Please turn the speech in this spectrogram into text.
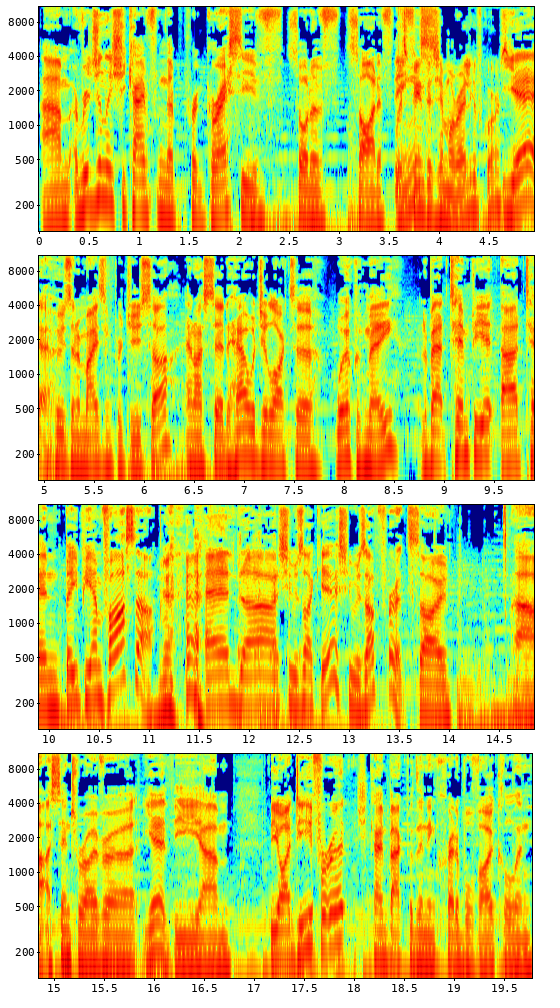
Um, originally, she came from the progressive sort of side of things. With. Vintage and Morelli, of course. Yeah, who's an amazing producer. And I said, How would you like to work with me at about 10, P- uh, 10 BPM faster? and uh, she was like, Yeah, she was up for it. So uh, I sent her over, yeah, the, um, the idea for it. She came back with an incredible vocal, and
